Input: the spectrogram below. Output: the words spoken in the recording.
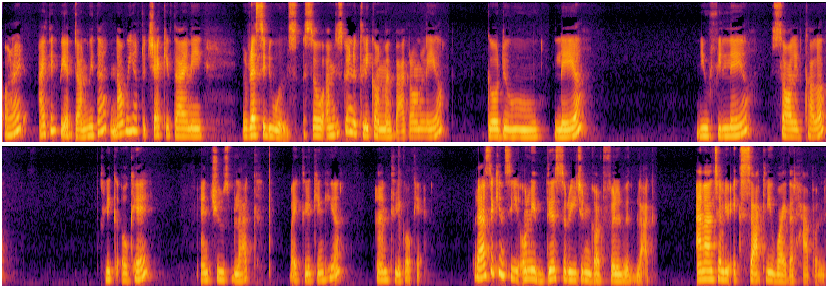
All right, I think we are done with that. Now we have to check if there are any residuals. So I'm just going to click on my background layer, go to layer, new fill layer, solid color, click OK and choose black by clicking here and click OK. But as you can see, only this region got filled with black. And I'll tell you exactly why that happened.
